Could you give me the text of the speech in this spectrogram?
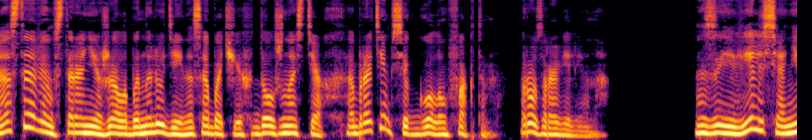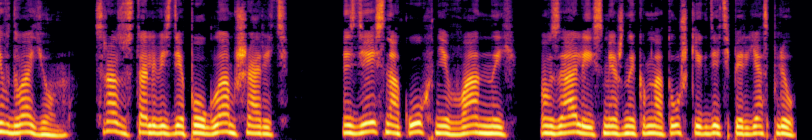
«Оставим в стороне жалобы на людей на собачьих должностях, обратимся к голым фактам, Роза Равильевна». Заявились они вдвоем, сразу стали везде по углам шарить. Здесь, на кухне, в ванной, в зале и смежной комнатушке, где теперь я сплю,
